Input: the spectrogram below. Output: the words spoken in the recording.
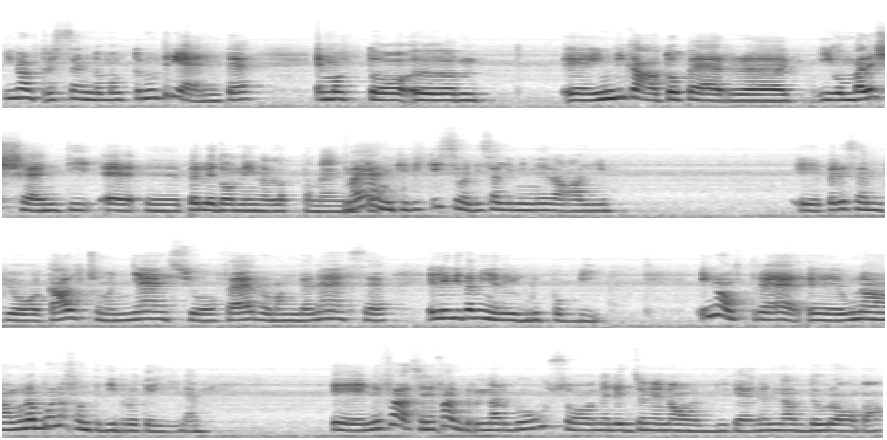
Inoltre essendo molto nutriente è molto eh, indicato per eh, i convalescenti e eh, per le donne in allattamento, ma è anche ricchissima di sali minerali, per esempio calcio, magnesio, ferro, manganese e le vitamine del gruppo B. Inoltre è eh, una, una buona fonte di proteine. E ne fa, se ne fa largo uso nelle zone nordiche, nel nord Europa,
